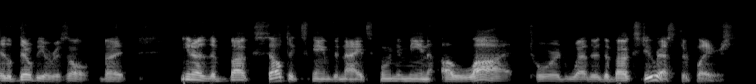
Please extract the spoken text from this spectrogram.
it'll there'll be a result. But you know, the Bucks Celtics game tonight is going to mean a lot toward whether the Bucks do rest their players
